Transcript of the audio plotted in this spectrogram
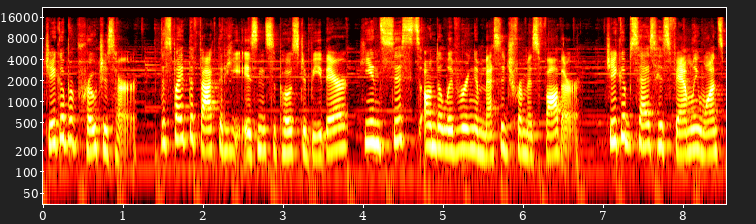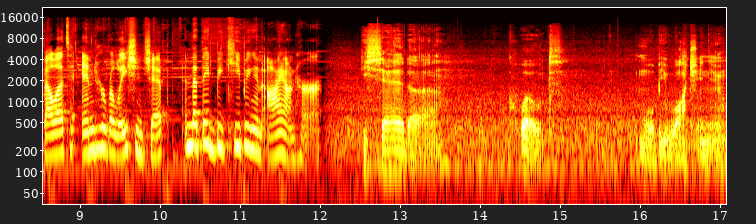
Jacob approaches her. Despite the fact that he isn't supposed to be there, he insists on delivering a message from his father. Jacob says his family wants Bella to end her relationship and that they'd be keeping an eye on her. He said, uh, quote, we'll be watching you.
